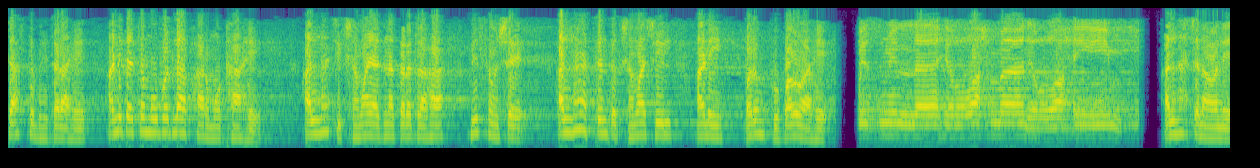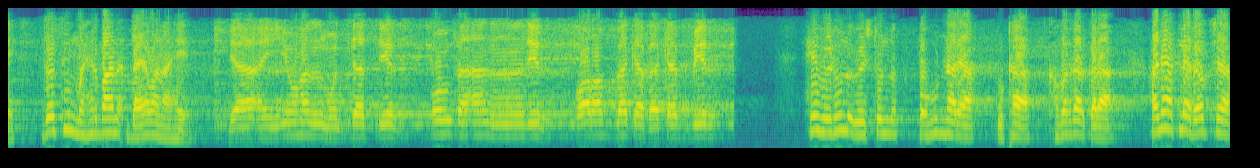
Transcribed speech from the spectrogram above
जास्त बेहतर आहे आणि त्याचा मोबदला फार मोठा आहे. अल्लाची क्षमा याचना करत राहा निसंशय. अल्लाह अत्यंत क्षमाशील आणि परम कृपाळू आहे. अल्लाहच्या नावाने जो सिंग मेहरबान दयावान आहे. हे वेढून वेष्टून पहुडणाऱ्या उठा खबरदार करा आणि आपल्या रबच्या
